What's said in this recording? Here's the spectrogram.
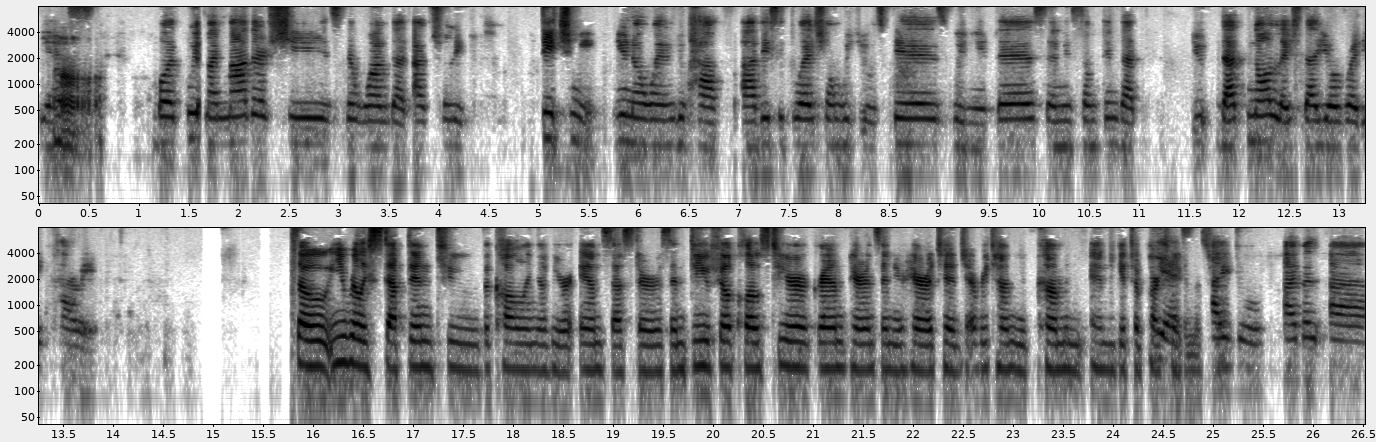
Yes. Oh, but with my mother she is the one that actually teach me you know when you have uh, this situation we use this we need this and it's something that you that knowledge that you already carry so you really stepped into the calling of your ancestors. And do you feel close to your grandparents and your heritage every time you come and, and get to partake yes in this? Yes, i do i will uh,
